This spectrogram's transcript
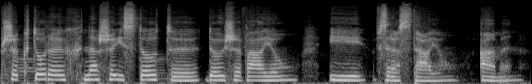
przy których nasze istoty dojrzewają i wzrastają. Amen.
